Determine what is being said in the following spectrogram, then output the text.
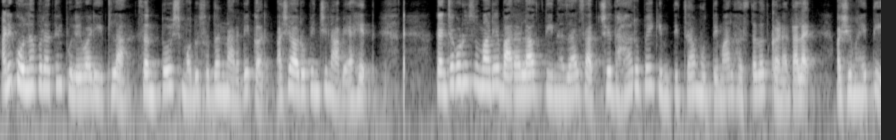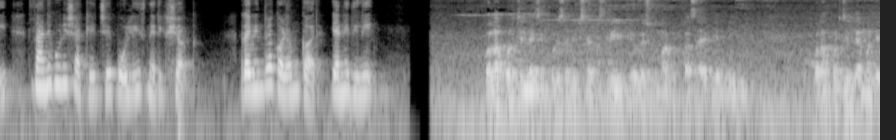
आणि कोल्हापुरातील फुलेवाडी इथला संतोष मधुसूदन नार्वेकर अशा आरोपींची नावे आहेत. त्यांच्याकडून सुमारे बारा लाख तीन हजार सातशे दहा रुपये किमतीचा मुद्देमाल हस्तगत करण्यात आलाय. अशी माहिती स्थानिक गुन्हे शाखेचे पोलीस निरीक्षक रवींद्र कळमकर यांनी दिली. कोल्हापूर जिल्ह्याचे पोलीस अधीक्षक श्री योगेश कुमार गुप्ता साहेब यांनी कोल्हापूर जिल्ह्यामध्ये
